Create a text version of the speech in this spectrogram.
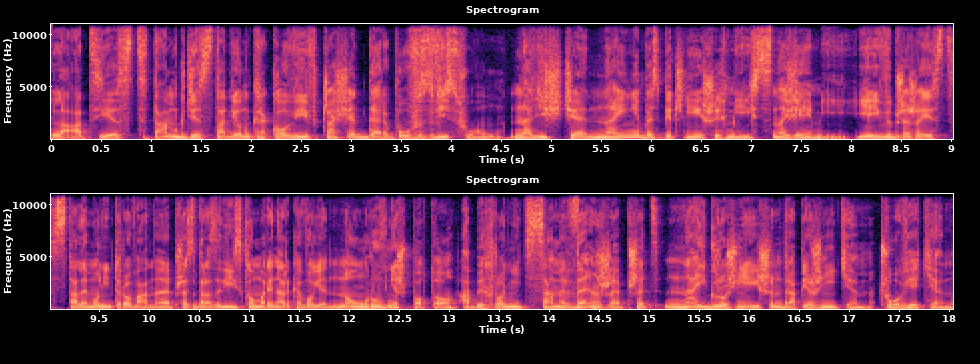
lat jest tam, gdzie stadion Krakowi w czasie derbów z Wisłą. Na liście najniebezpieczniejszych miejsc na Ziemi. Jej wybrzeże jest stale monitorowane przez brazylijską marynarkę wojenną również po to, aby chronić same węże przed najgroźniejszym drapieżnikiem człowiekiem.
